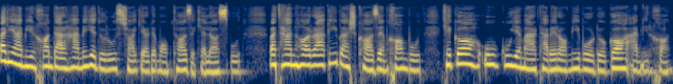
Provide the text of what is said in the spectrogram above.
ولی امیرخان در همه دروس شاگرد ممتاز کلاس بود و تنها رقیبش کازم خان بود که گاه او گوی مرتبه را می برد و گاه امیرخان.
